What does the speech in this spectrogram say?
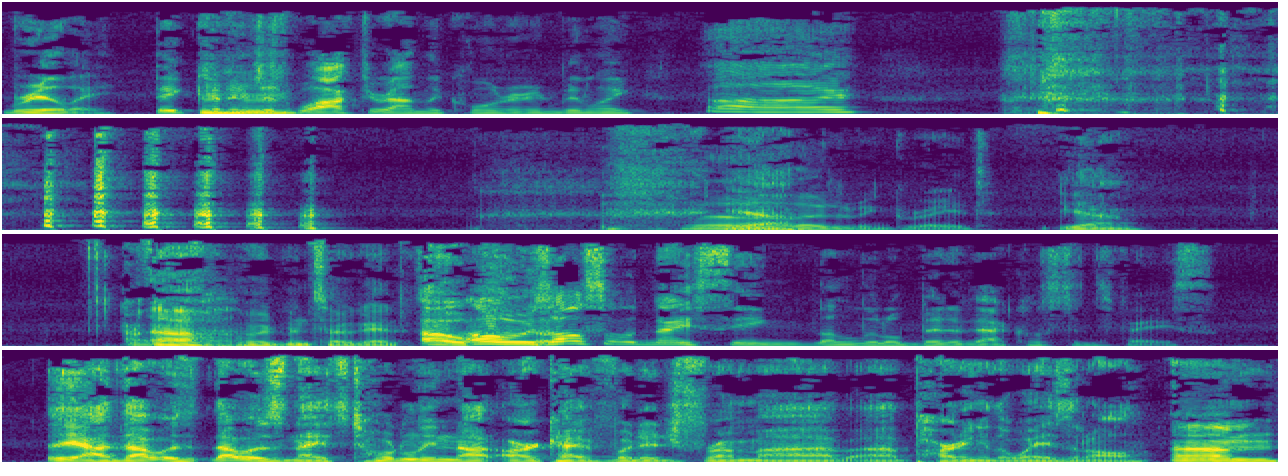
Really, they could have Mm-hmm. just walked around the corner and been like, "Hi." oh, Yeah. that would have been great. yeah oh it would have been so good oh Oh, it was also nice seeing a little bit of Eccleston's face. yeah that was that was nice totally not archive footage from uh, uh parting of the ways at all um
